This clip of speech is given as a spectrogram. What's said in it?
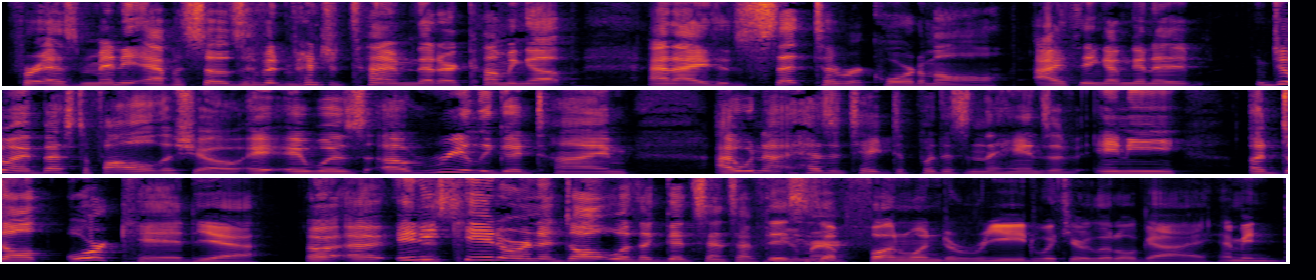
for as many episodes of Adventure Time that are coming up, and I set to record them all. I think I'm gonna do my best to follow the show. It, it was a really good time. I would not hesitate to put this in the hands of any adult or kid. Yeah. Uh, uh, any This- kid or an adult with a good sense of This humor. This is a fun one to read with your little guy. I mean,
